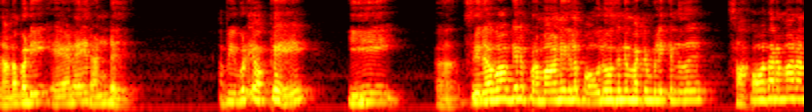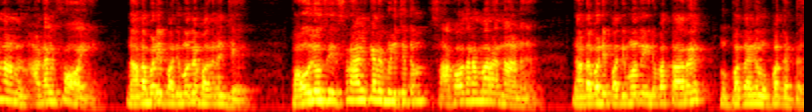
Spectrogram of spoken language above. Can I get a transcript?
നടപടി ഏഴ് രണ്ട്. അപ്പോൾ ഇവിടെയൊക്കെ ഈ സിനഗോഗിലെ പ്രമാണികൾ പൗലോസിനെ മറ്റും വിളിക്കുന്നത് സഹോദരന്മാർ എന്നാണ്. അഡൽഫോയ്. നടപടി പതിമൂന്ന് പതിനഞ്ച്. പൗലോസ് ഇസ്രായേൽക്കാരെ വിളിച്ചതും സഹോദരന്മാർ എന്നാണ്. നടപടി പതിമൂന്ന് ഇരുപത്തി ആറ് മുപ്പത്തേഴ് മുപ്പത്തെട്ട്.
